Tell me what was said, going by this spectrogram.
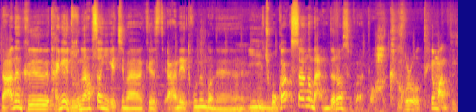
나는 그 당연히 눈은 합성이겠지만 그 안에 도는 거는 이 조각상은 만들었을 거야. 와 그걸 어떻게 만들지?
